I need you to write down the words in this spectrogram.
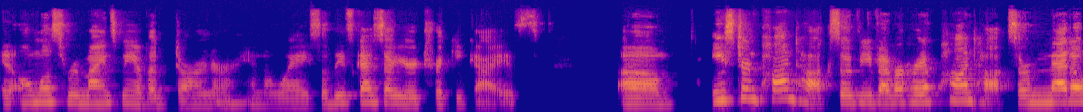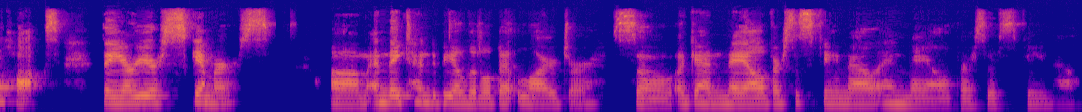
it almost reminds me of a darner in a way. So these guys are your tricky guys. Um, Eastern pond hawks. So if you've ever heard of pond hawks or meadow hawks, they are your skimmers. Um, and they tend to be a little bit larger. So again, male versus female and male versus female.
